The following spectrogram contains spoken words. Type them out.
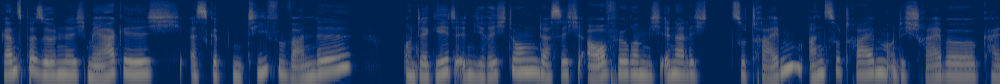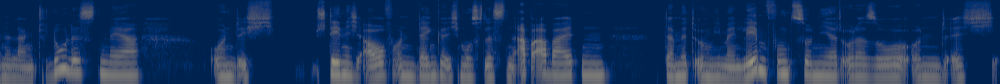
ganz persönlich merke ich, es gibt einen tiefen Wandel und der geht in die Richtung, dass ich aufhöre, mich innerlich zu treiben, anzutreiben und ich schreibe keine langen To-Do-Listen mehr und ich stehe nicht auf und denke, ich muss Listen abarbeiten, damit irgendwie mein Leben funktioniert oder so und ich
